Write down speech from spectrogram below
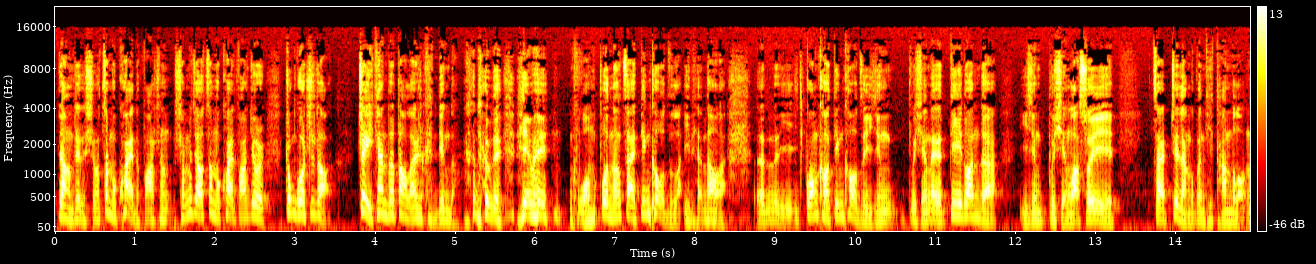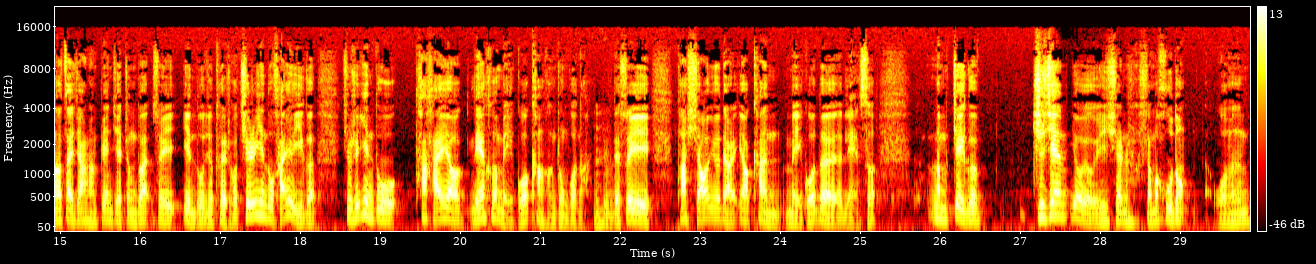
让这个事情这么快的发生。什么叫这么快的发生？就是中国知道。这一天的到来是肯定的，对不对？因为我们不能再钉扣子了，一天到晚，呃，那光靠钉扣子已经不行，那个低端的已经不行了。所以在这两个问题谈不拢，那再加上边界争端，所以印度就退出。其实印度还有一个，就是印度它还要联合美国抗衡中国呢，对不对？所以它小有点要看美国的脸色。那么这个之间又有一些什么互动，我们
